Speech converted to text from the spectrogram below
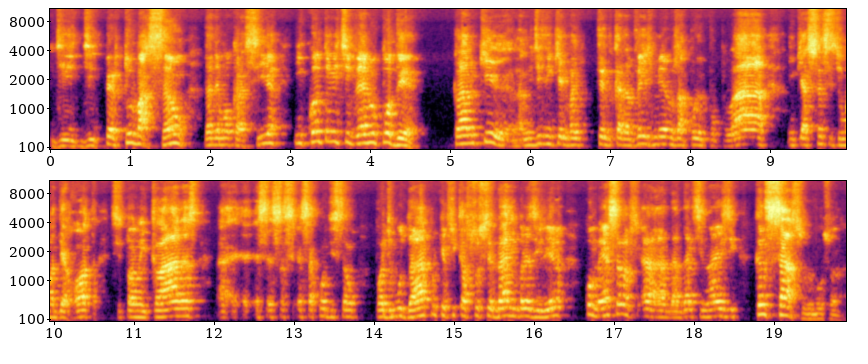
de, de perturbação da democracia enquanto ele estiver no poder. Claro que, na medida em que ele vai tendo cada vez menos apoio popular, em que as chances de uma derrota se tornem claras, essa, essa, essa condição pode mudar, porque fica a sociedade brasileira começa a, a, dar sinais de cansaço do Bolsonaro.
